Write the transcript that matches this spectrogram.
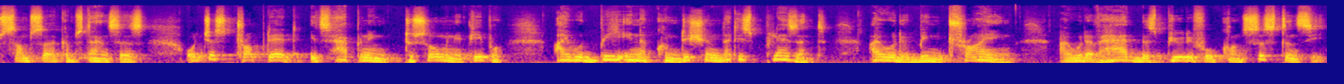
some circumstances or just drop dead, it's happening to so many people, I would be in a condition that is pleasant. I would have been trying. I would have had this beautiful consistency.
